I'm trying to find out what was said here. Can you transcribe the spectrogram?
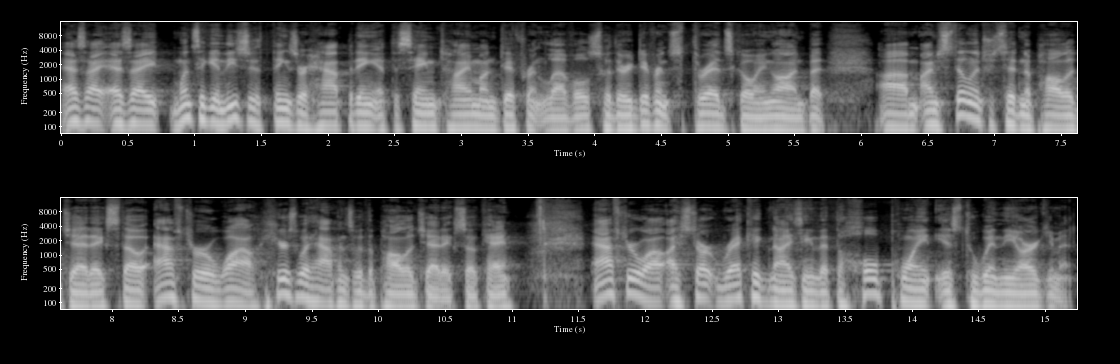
as I as I once again, these are things are happening at the same time on different levels. So there are different threads going on. But um, I'm still interested in apologetics, though. After a while, here's what happens with apologetics. Okay, after a while, I start recognizing that the whole point is to win the argument.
